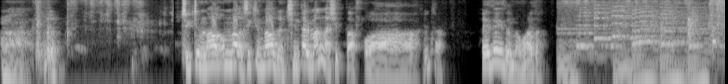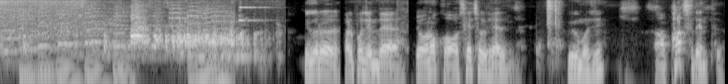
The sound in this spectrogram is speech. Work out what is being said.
아. 직접 나, 엄마가 직접 나와준 친딸 맞나 싶다. 와, 진짜. 세대도 너무하다. 이거를 발포제인데, 요거 놓고 세척을 해야 됩니다. 이거 뭐지? 아, 팍스덴트.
